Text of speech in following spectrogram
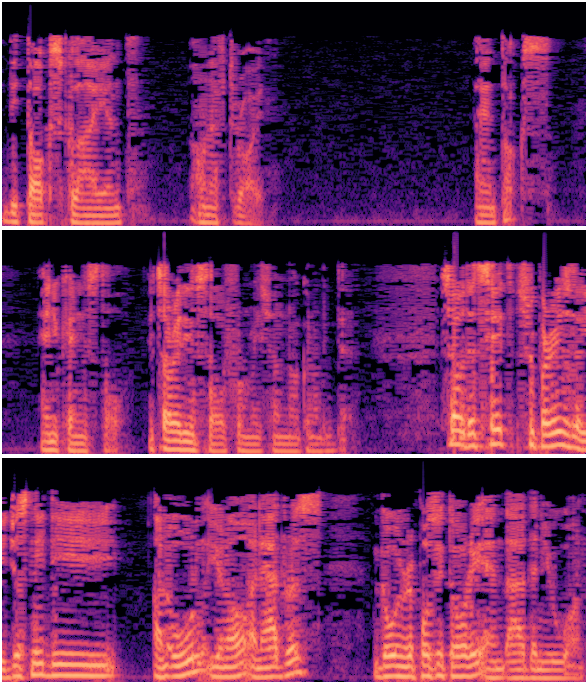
the TOX client on F-Droid and TOX. And you can install. It's already installed for me so I'm not gonna do that. So that's it. Super easily. You just need the an URL you know an address go in repository and add a new one.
